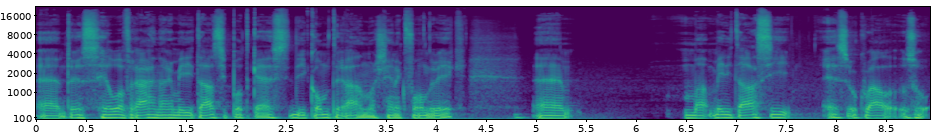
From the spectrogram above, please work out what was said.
Uh, er is heel wat vragen naar een meditatiepodcast. Die komt eraan, waarschijnlijk volgende week. Uh, maar meditatie is ook wel zo...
